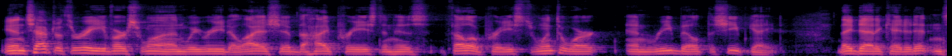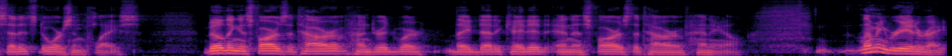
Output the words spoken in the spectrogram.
In chapter 3, verse 1, we read Eliashib the high priest and his fellow priests went to work and rebuilt the sheep gate. They dedicated it and set its doors in place. Building as far as the Tower of Hundred, where they dedicated, and as far as the Tower of Hananel. Let me reiterate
